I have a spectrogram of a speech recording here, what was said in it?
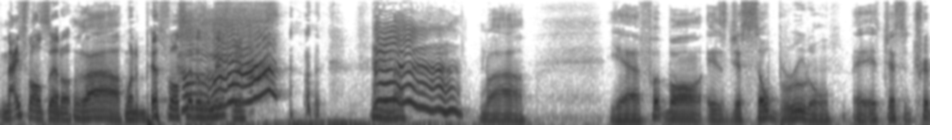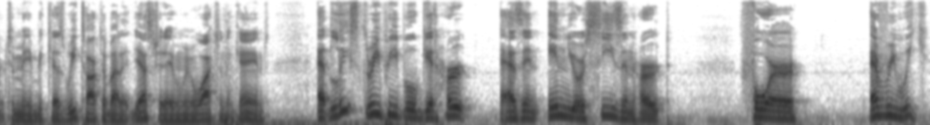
Nice falsetto. Wow. One of the best falsettos in history. Hmm. Wow. Yeah, football is just so brutal. It's just a trip to me because we talked about it yesterday when we were watching the games. At least three people get hurt, as in in your season hurt, for every week.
